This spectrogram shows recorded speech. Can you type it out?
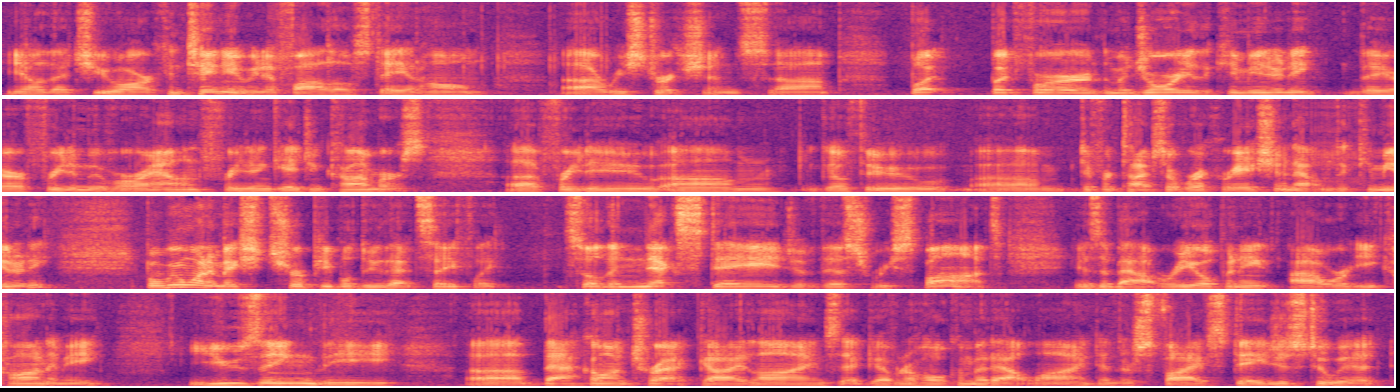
you know that you are continuing to follow stay at home uh, restrictions. Um, but but for the majority of the community, they are free to move around, free to engage in commerce, uh, free to um, go through um, different types of recreation out in the community. But we want to make sure people do that safely. So the next stage of this response is about reopening our economy using the uh, back on track guidelines that Governor Holcomb had outlined, and there's five stages to it,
